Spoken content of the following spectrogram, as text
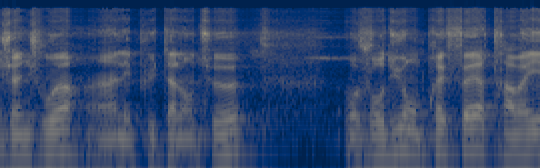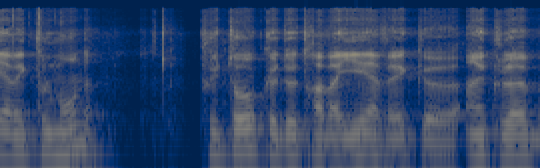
jeunes joueurs, hein, les plus talentueux. Aujourd'hui, on préfère travailler avec tout le monde plutôt que de travailler avec euh, un club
